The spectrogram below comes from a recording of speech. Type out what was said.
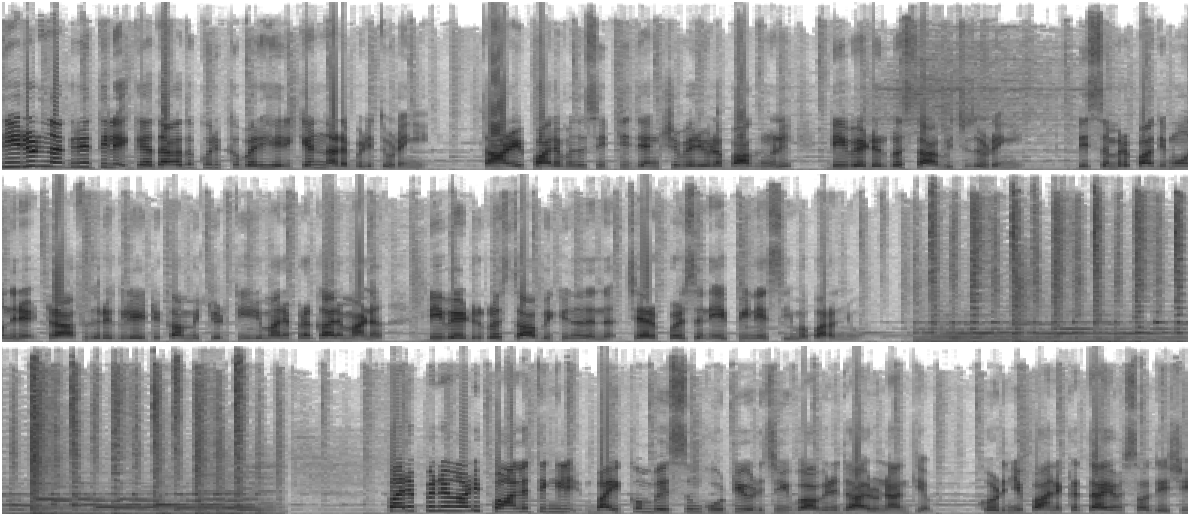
തിരൂർ നഗരത്തിലെ ഗതാഗത കുരുക്ക് പരിഹരിക്കാൻ നടപടി തുടങ്ങി. താഴെപ്പാലം മുതൽ സിറ്റി ജംഗ്ഷൻ വരെയുള്ള ഭാഗങ്ങളിൽ ഡിവൈഡറുകൾ സ്ഥാപിച്ചു തുടങ്ങി. ഡിസംബർ പതിമൂന്നിന് ട്രാഫിക് റെഗുലേറ്ററി കമ്മിറ്റിയുടെ തീരുമാനപ്രകാരമാണ് ഡിവൈഡറുകൾ സ്ഥാപിക്കുന്നതെന്ന് ചെയർപേഴ്സൺ എ പി നസീമ പറഞ്ഞു. പരപ്പനങ്ങാടി പാലത്തിങ്ങിൽ ബൈക്കും ബസ്സും കൂട്ടിയിടിച്ച് യുവാവിന് ദാരുണാന്ത്യം. കൊടിഞ്ഞി പാനക്കത്തായം സ്വദേശി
